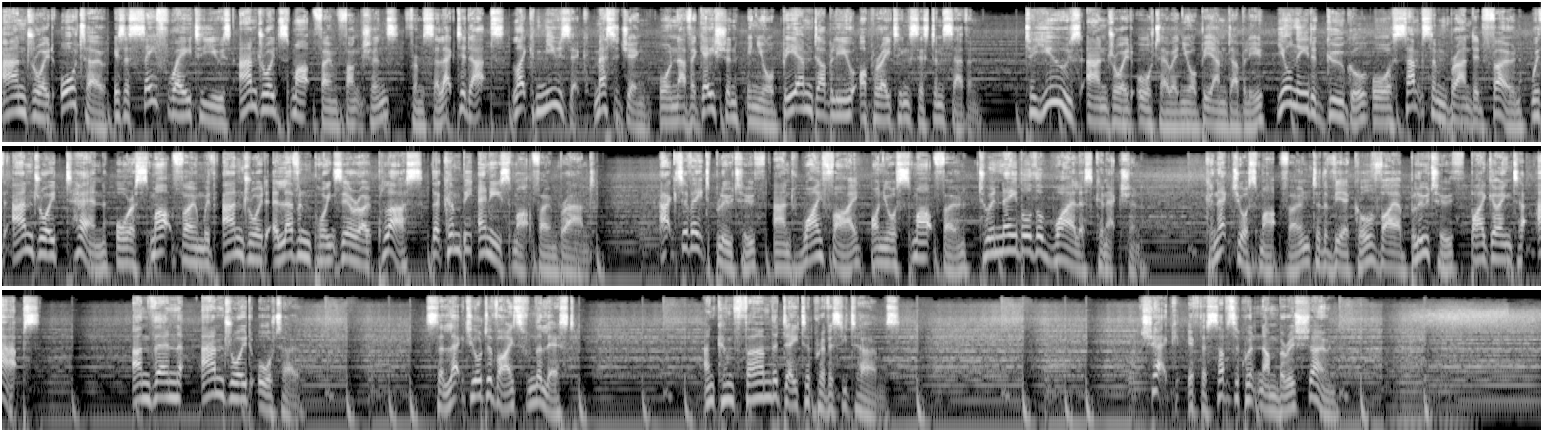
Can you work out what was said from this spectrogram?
Android Auto is a safe way to use Android smartphone functions from selected apps like music, messaging, or navigation in your BMW operating system 7. To use Android Auto in your BMW, you'll need a Google or Samsung branded phone with Android 10 or a smartphone with Android 11.0 Plus that can be any smartphone brand. Activate Bluetooth and Wi-Fi on your smartphone to enable the wireless connection. Connect your smartphone to the vehicle via Bluetooth by going to Apps and then Android Auto. Select your device from the list and confirm the data privacy terms. Check if the subsequent number is shown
